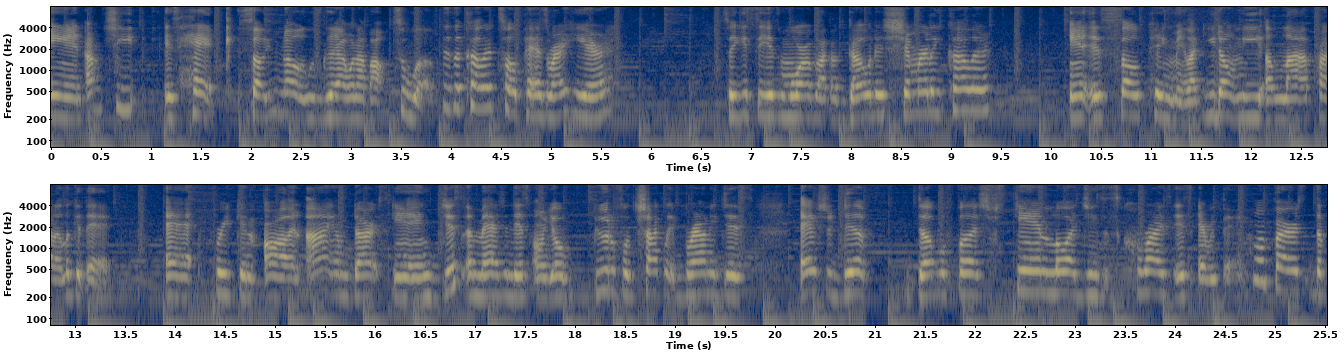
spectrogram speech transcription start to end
And I'm cheap as heck, so you know it was good when I bought two of. This is the color Topaz right here. So you can see it's more of like a goldish shimmery color. And it's so pigment. Like you don't need a lot of product. Look at that at freaking all and I am dark skinned just imagine this on your beautiful chocolate brownie just extra dip double fudge skin lord jesus christ it's everything. One first the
